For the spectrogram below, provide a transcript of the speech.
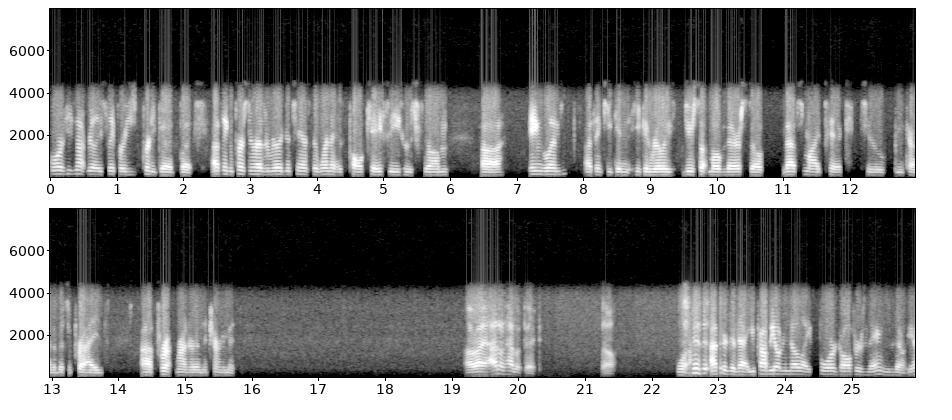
or he's not really a sleeper, he's pretty good, but I think a person who has a really good chance to win it is Paul Casey, who's from uh England. I think he can he can really do something over there. So that's my pick to be kind of a surprise uh front runner in the tournament. All right, I don't have a pick. So Well, I figured that. You probably only know like four golfers' names, don't you?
